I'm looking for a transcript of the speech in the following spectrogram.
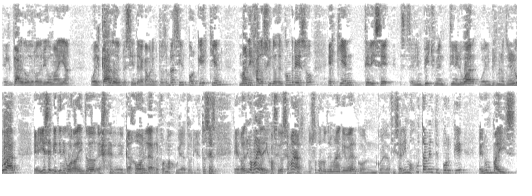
el cargo de Rodrigo Maya o el cargo del presidente de la Cámara de Diputados en Brasil, porque es quien maneja los hilos del Congreso, es quien te dice el impeachment tiene lugar o el impeachment no tiene lugar, eh, y es el que tiene guardadito en el cajón la reforma jubilatoria. Entonces, eh, Rodrigo Maya dijo hace dos semanas, nosotros no tenemos nada que ver con, con el oficialismo, justamente porque en un país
